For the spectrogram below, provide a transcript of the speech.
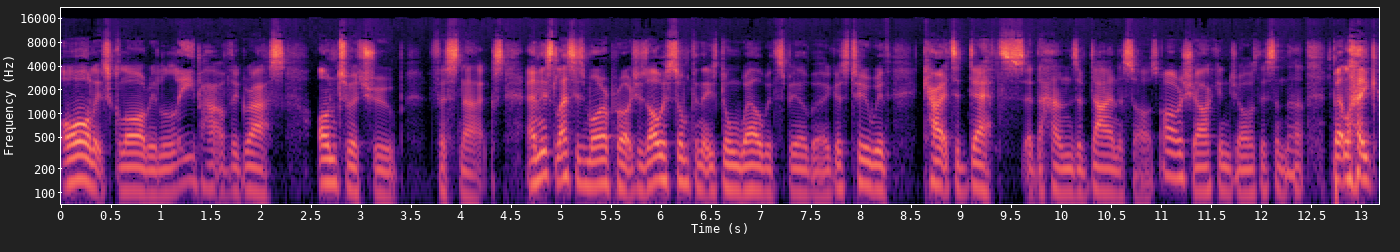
all its glory leap out of the grass onto a troop for snacks. And this less is more approach is always something that he's done well with Spielberg, as too with character deaths at the hands of dinosaurs oh, or a shark in Jaws, this and that. But like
